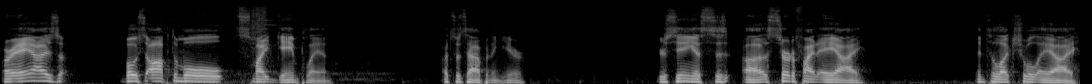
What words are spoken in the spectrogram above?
or AI's most optimal smite game plan. That's what's happening here. You're seeing a uh, certified AI. Intellectual AI.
